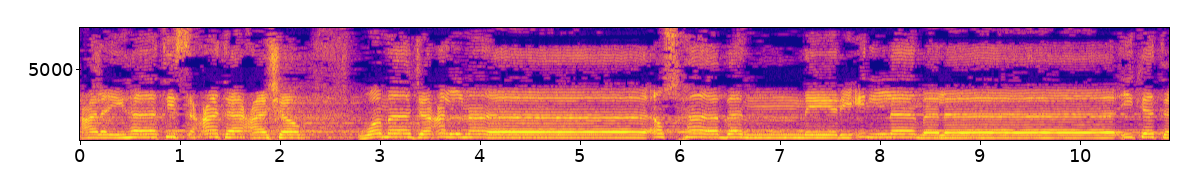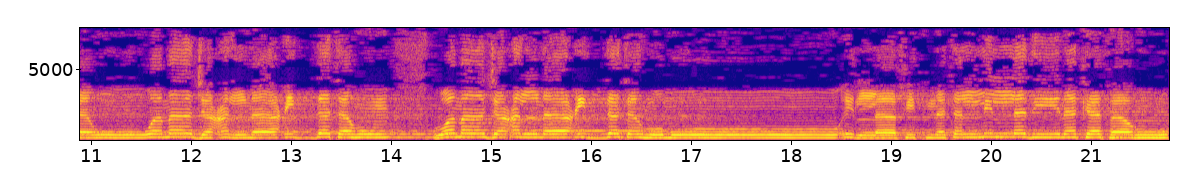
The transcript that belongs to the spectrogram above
عليها تسعة عشر وما جعلنا أصحاب النير إلا ملائكة وما جعلنا عدتهم وما جعلنا عدتهم إلا فتنة للذين كفروا.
